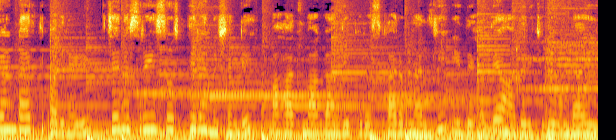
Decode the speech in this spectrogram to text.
രണ്ടായിരത്തി പതിനേഴിൽ ജനശ്രീ സുസ്ഥിര മിഷന്റെ മഹാത്മാഗാന്ധി പുരസ്കാരം നൽകി ഇദ്ദേഹത്തെ ആദരിക്കുകയുണ്ടായി.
